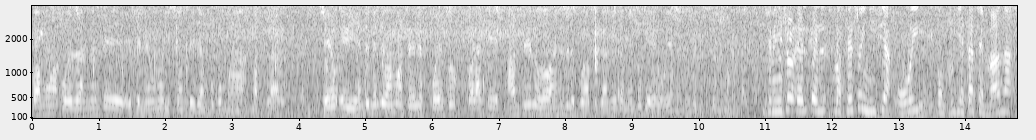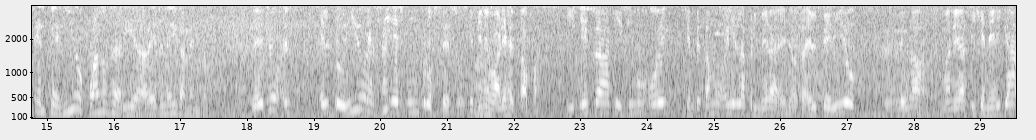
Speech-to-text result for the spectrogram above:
vamos a poder realmente tener un horizonte ya un poco más, más claro. Pero evidentemente vamos a hacer el esfuerzo para que antes de los dos años se le pueda aplicar el medicamento, que es obviamente un requisito fundamental. Viceministro, el, el proceso inicia hoy, concluye esta semana. ¿El pedido cuándo se haría ese medicamento? De hecho, el, el pedido en sí es un proceso que tiene varias etapas. Y esta que hicimos hoy, que empezamos hoy, es la primera de ellas. O sea, el pedido de una manera así genérica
